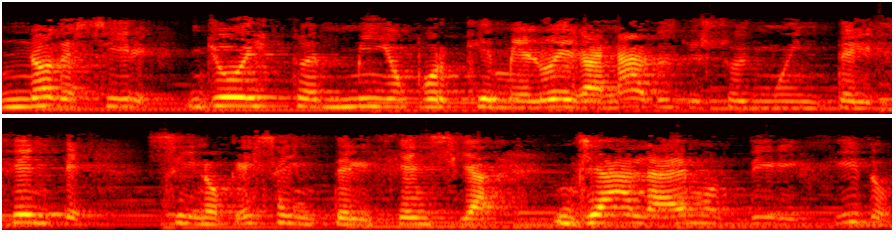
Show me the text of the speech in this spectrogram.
no decir yo esto es mío porque me lo he ganado y yo soy muy inteligente, sino que esa inteligencia ya la hemos dirigido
